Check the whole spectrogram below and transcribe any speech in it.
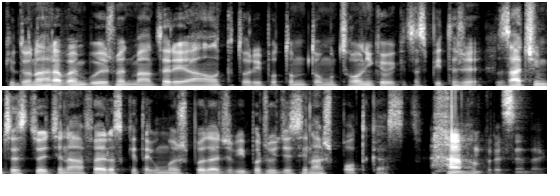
keď do nahrávania budeš mať materiál, ktorý potom tomu colníkovi, keď sa spýta, že za čím cestujete na Férske, tak mu môžeš povedať, že vypočujte si náš podcast. Áno, presne tak.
